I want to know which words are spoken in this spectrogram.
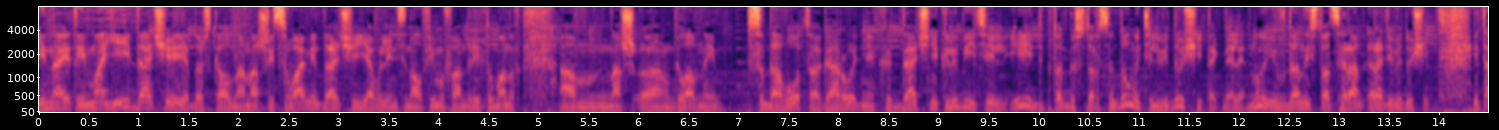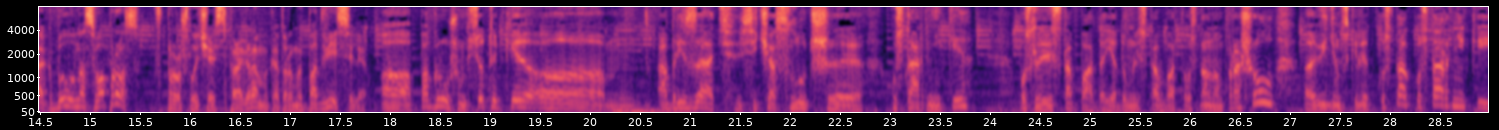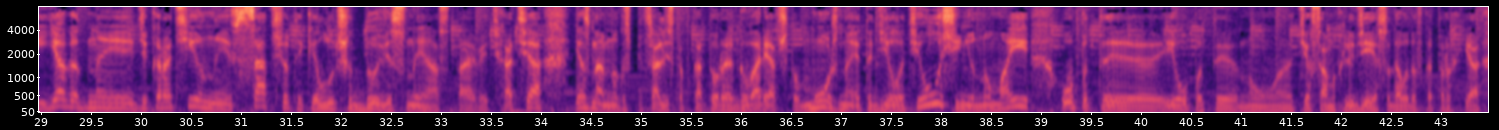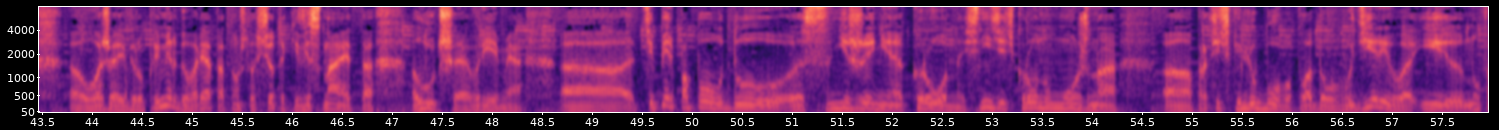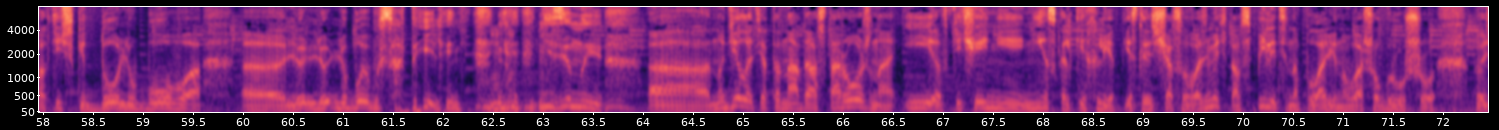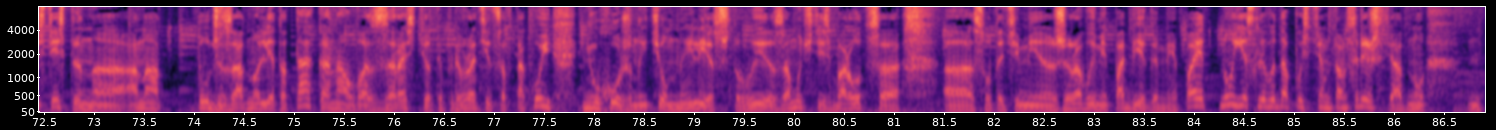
И на этой моей даче, я бы даже сказал, на нашей с вами даче, я Валентин Алфимов, Андрей Туманов, эм, наш э, главный садовод, огородник, дачник-любитель и депутат Государственной Думы, телеведущий и так далее. Ну и в данной ситуации радиоведущий. Итак, был у нас вопрос в прошлой части программы, который мы подвесили. А, по грушам. Все-таки а, обрезать сейчас лучше кустарники после листопада. Я думаю, листопад в основном прошел. Видим скелет куста, кустарники, ягодные, декоративные. В сад все-таки лучше до весны оставить. Хотя я знаю много специалистов, которые говорят, что можно это делать и осенью, но мои опыты и опыты ну, тех самых людей, садоводов, которых я уважаю, продолжаю беру пример, говорят о том, что все-таки весна это лучшее время. А, теперь по поводу снижения кроны. Снизить крону можно а, практически любого плодового дерева и, ну, фактически до любого, э, лю, любой высоты или низины. А, но делать это надо осторожно и в течение нескольких лет. Если сейчас вы возьмете, там, спилите наполовину вашу грушу, то, естественно, она тут же за одно лето так она у вас зарастет и превратится в такой неухоженный темный лес, что вы замучитесь бороться э, с вот этими жировыми побегами. Поэтому, ну, если вы, допустим, там срежете одну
